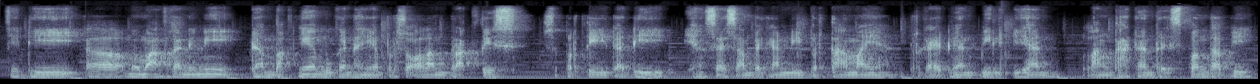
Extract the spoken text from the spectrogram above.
Jadi uh, memaafkan ini dampaknya bukan hanya persoalan praktis seperti tadi yang saya sampaikan di pertama ya terkait dengan pilihan langkah dan respon, tapi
